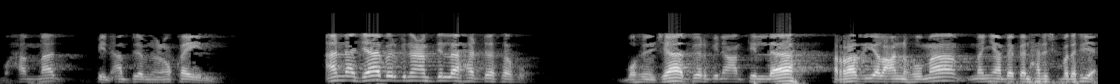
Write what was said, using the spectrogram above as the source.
Muhammad bin Abdul bin Uqail Anna Jabir bin Abdullah haddatsahu Bahwa Jabir bin Abdullah radhiyallahu anhuma menyampaikan hadis kepada dia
